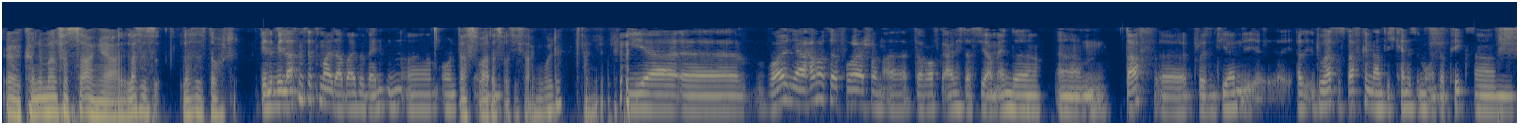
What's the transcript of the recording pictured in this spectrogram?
Äh, könnte man fast sagen, ja. Lass es, lass es doch. Wir, wir lassen es jetzt mal dabei bewenden. Ähm, und, das war ähm, das, was ich sagen wollte. wir äh, wollen ja, haben uns ja vorher schon äh, darauf geeinigt, dass wir am Ende ähm, Stuff äh, präsentieren. Also, du hast es Stuff genannt, ich kenne es immer unter Picks. Ähm,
